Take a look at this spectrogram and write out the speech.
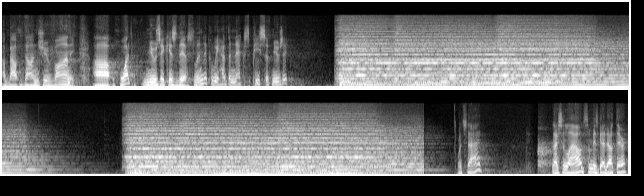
about Don Giovanni. Uh, what music is this? Linda, could we have the next piece of music? What's that? Nice and loud. Somebody's got it out there.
